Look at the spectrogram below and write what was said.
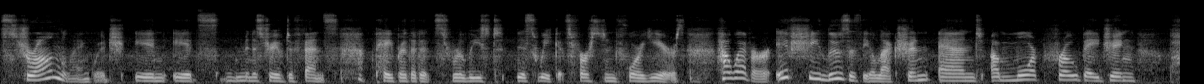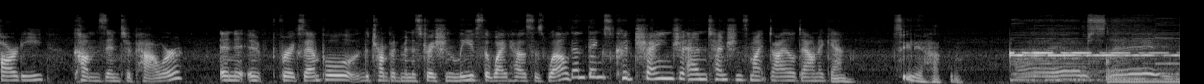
strong language in its Ministry of Defense paper that it's released this week, its first in four years. However, if she loses the election and a more pro Beijing party comes into power, and if, for example, the Trump administration leaves the White House as well, then things could change and tensions might dial down again. Celia Hatton. I am sailing,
